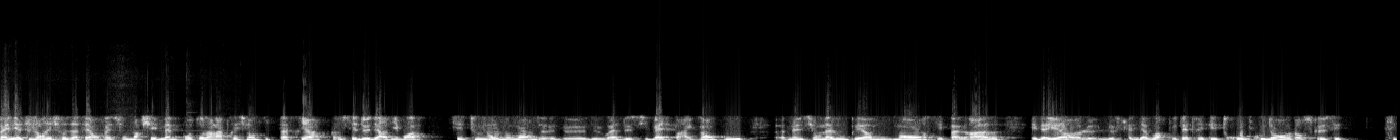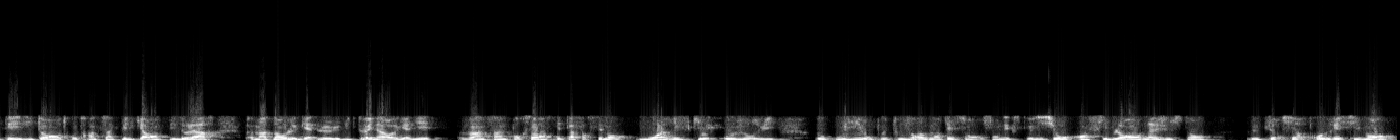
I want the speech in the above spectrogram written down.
Ben, Il y a toujours des choses à faire en fait sur le marché, même quand on a l'impression qu'il ne se passe rien, comme ces deux derniers mois. C'est toujours le moment de, de, ouais, de s'y mettre, par exemple, ou euh, même si on a loupé un mouvement, c'est pas grave. Et d'ailleurs, le, le, fait d'avoir peut-être été trop prudent lorsque c'était hésitant entre 35 000 et 40 000 dollars, euh, maintenant le, le Bitcoin a regagné 25%, c'est pas forcément moins risqué aujourd'hui. Donc oui, on peut toujours augmenter son, son, exposition en ciblant, en ajustant le curseur progressivement.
